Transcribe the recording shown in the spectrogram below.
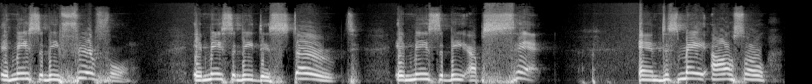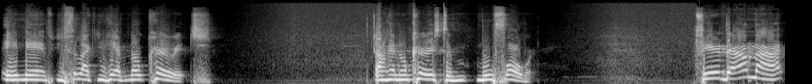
It means to be fearful. It means to be disturbed. It means to be upset. And dismay also, amen, you feel like you have no courage. I have no courage to move forward. Fear thou not,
